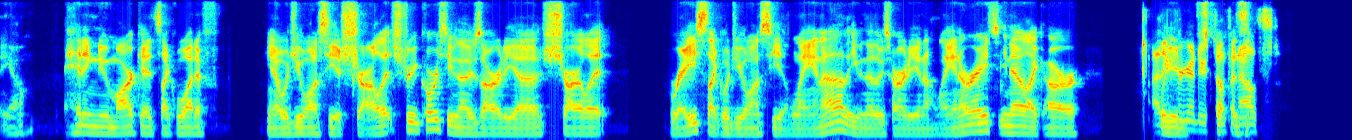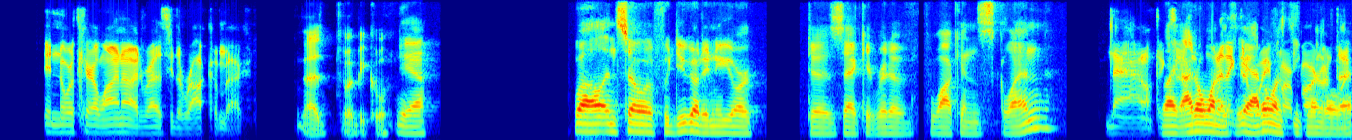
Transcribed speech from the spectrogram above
you know, hitting new markets. Like, what if, you know, would you want to see a Charlotte street course, even though there's already a Charlotte race? Like, would you want to see Atlanta, even though there's already an Atlanta race? You know, like, are I think we'd you're gonna do still- something it's- else in North Carolina, I'd rather see The Rock come back. that would be cool. Yeah. Well, and so if we do go to New York, does that get rid of Watkins Glen? Nah, I don't think Like, so. I don't want to. Yeah, I don't want to far see Glen go aren't away.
